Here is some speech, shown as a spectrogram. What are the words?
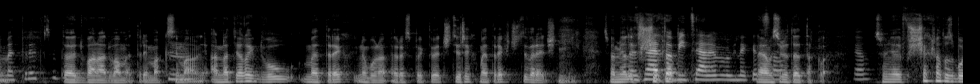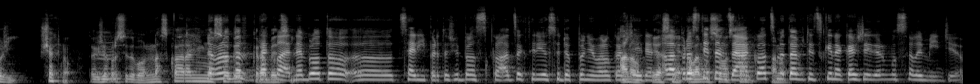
stánek. metry třeba? To je 2 na 2 metry maximálně. A na těchto dvou metrech, nebo na, respektive čtyřech metrech čtverečních, jsme měli Takže všechno... to víc, já nevím, Ne, já myslím, že to je takhle. Jo. Jsme měli všechno to zboží. Všechno. Takže Hmm. prostě to bylo naskládané na No, sobě to, v krabicích. takhle, nebylo to uh, celý, protože byl sklad, ze kterého se doplňovalo každý Ano, den. jasně, ale ale prostě muselo ten se tam- základ jsme ano. tam vždycky na každý den museli mít, jo?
